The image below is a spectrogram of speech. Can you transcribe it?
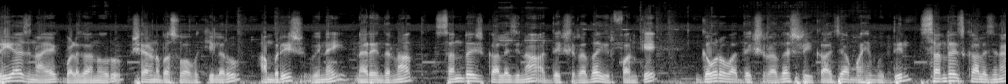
ರಿಯಾಜ್ ನಾಯಕ್ ಬಳಗಾನೂರು ಶರಣಬಸವ ವಕೀಲರು ಅಂಬರೀಶ್ ವಿನಯ್, ನರೇಂದ್ರನಾಥ್, ಸನ್ರೈಸ್ ಕಾಲೇಜಿನ ಅಧ್ಯಕ್ಷರಾದ ಇರ್ಫಾನ್ ಕೆ ಗೌರವಾಧ್ಯಕ್ಷರಾದ ಶ್ರೀ ಖಾಜಾ ಮಹಿಮುದ್ದೀನ್, ಸನ್ರೈಸ್ ಕಾಲೇಜಿನ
